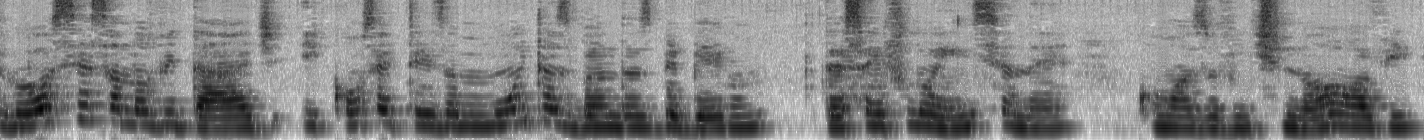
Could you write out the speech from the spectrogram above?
trouxe essa novidade e com certeza muitas bandas beberam dessa influência, né? Como Azul 29,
